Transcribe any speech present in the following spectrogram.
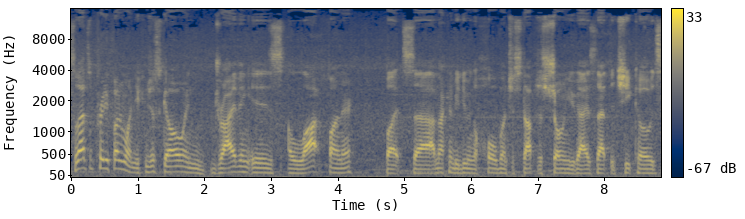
So that's a pretty fun one. You can just go and driving is a lot funner, but uh, I'm not going to be doing a whole bunch of stuff, just showing you guys that the cheat codes,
